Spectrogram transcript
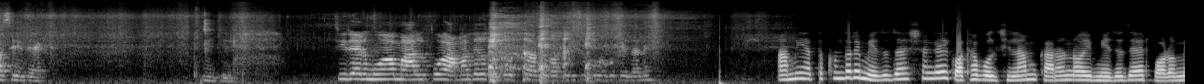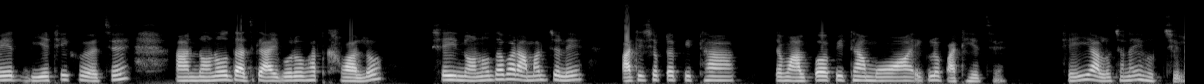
আছে এই দেখ। এই যে। চিড়ের মোয়া মালপোয়া আমাদেরও তো করতে হবে কত কিছু করব কে জানে। আমি এতক্ষণ ধরে মেজো জায়ের সঙ্গেই কথা বলছিলাম কারণ ওই মেজো জায়ের বড় মেয়ের বিয়ে ঠিক হয়েছে আর ননদ আজকে আইবুড়ো ভাত খাওয়ালো। সেই ননদ আবার আমার জন্যে পাটিসাপটা পিঠা যেমন আলপোয়া পিঠা মোয়া এগুলো পাঠিয়েছে। সেই আলোচনাই হচ্ছিল।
